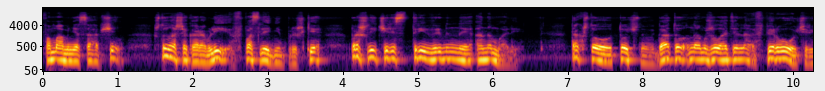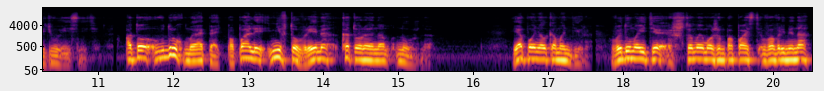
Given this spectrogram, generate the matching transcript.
Фома мне сообщил, что наши корабли в последнем прыжке прошли через три временные аномалии. Так что точную дату нам желательно в первую очередь выяснить. А то вдруг мы опять попали не в то время, которое нам нужно. Я понял, командир. Вы думаете, что мы можем попасть во времена,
